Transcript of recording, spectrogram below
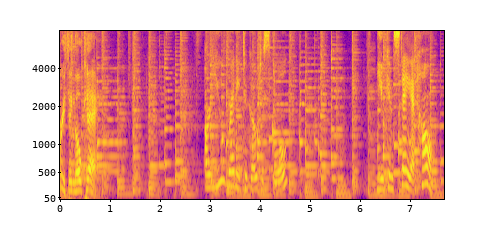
Everything okay? Are you ready to go to school? You can stay at home.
